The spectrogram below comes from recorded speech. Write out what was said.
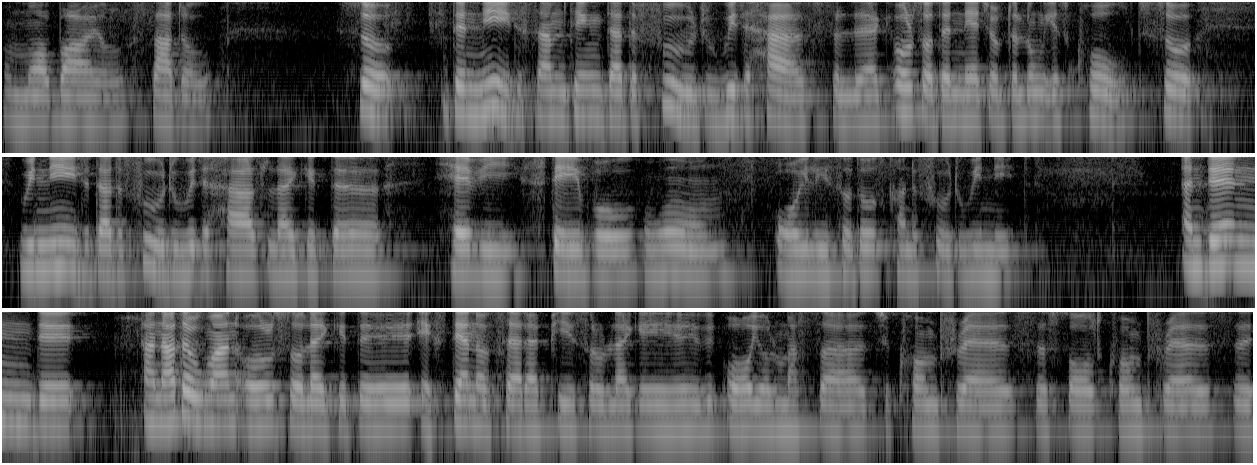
mobile, subtle. So they need something that the food which has like also the nature of the lung is cold. So we need that food which has like the heavy, stable, warm, oily. So those kind of food we need. And then the another one also like the external therapy, sort of like a oil massage, compress, salt compress. Uh,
